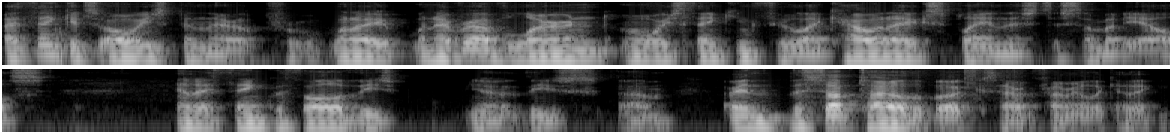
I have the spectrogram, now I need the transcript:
I think it's always been there. For when I whenever I've learned, I'm always thinking through like how would I explain this to somebody else. And I think with all of these, you know, these. Um, I mean, the subtitle of the book, I have it in front of look at it,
